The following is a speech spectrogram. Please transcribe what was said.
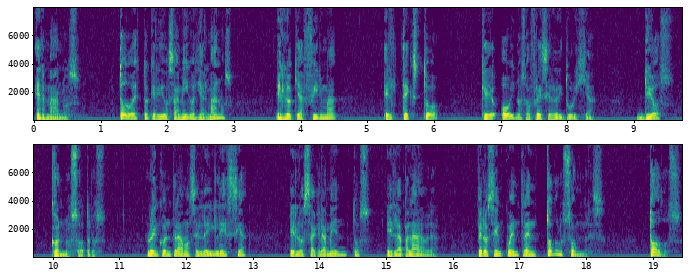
hermanos. Todo esto, queridos amigos y hermanos, es lo que afirma el texto que hoy nos ofrece la liturgia. Dios con nosotros. Lo encontramos en la iglesia, en los sacramentos, en la palabra, pero se encuentra en todos los hombres, todos,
